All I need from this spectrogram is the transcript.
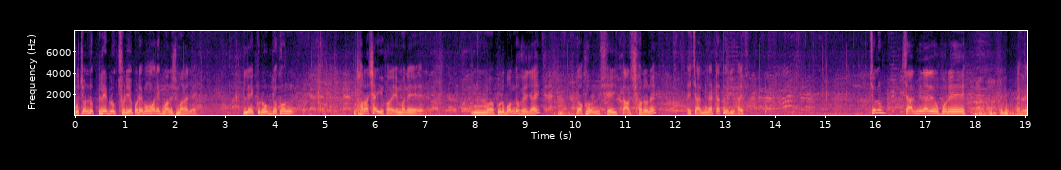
প্রচণ্ড প্লেগ রোগ ছড়িয়ে পড়ে এবং অনেক মানুষ মারা যায়। প্লেগ রোগ যখন ধরাশায়ী হয় মানে পুরো বন্ধ হয়ে যায়, তখন সেই তার স্মরণে এই চারমিনারটা তৈরি হয়। চলুন, চারমিনারের ওপরে একটা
